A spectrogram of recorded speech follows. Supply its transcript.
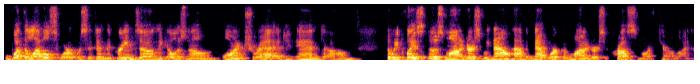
what the levels were. Was it in the green zone, the yellow zone, orange, red? And um, so we placed those monitors. We now have a network of monitors across North Carolina.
